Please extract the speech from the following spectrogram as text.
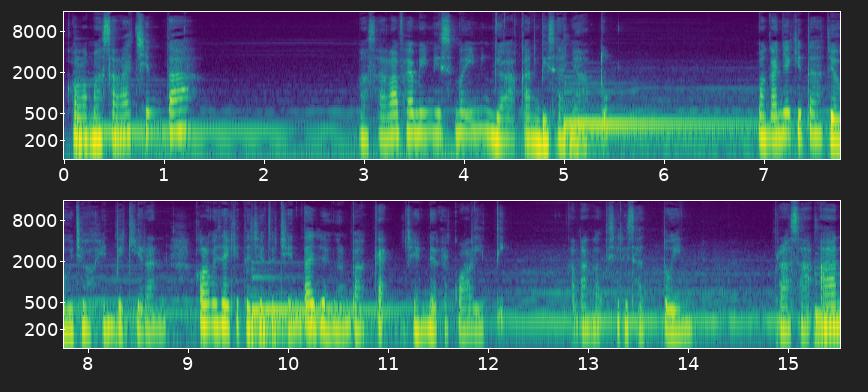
Kalau masalah cinta, masalah feminisme ini nggak akan bisa nyatu makanya kita jauh-jauhin pikiran. Kalau misalnya kita jatuh cinta jangan pakai gender equality. Karena nggak bisa disatuin. Perasaan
